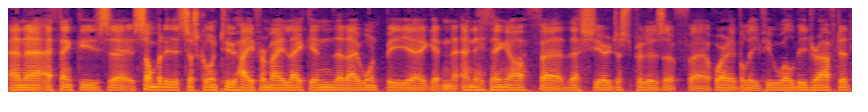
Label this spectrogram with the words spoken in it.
and uh, I think he's uh, somebody that's just going too high for my liking. That I won't be uh, getting anything off uh, this year just because of uh, where I believe he will be drafted.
